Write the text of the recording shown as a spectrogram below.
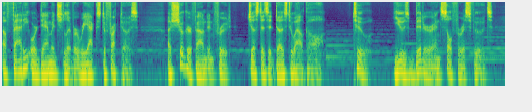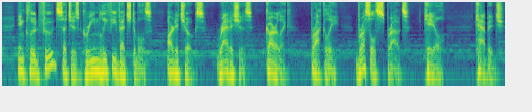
A fatty or damaged liver reacts to fructose, a sugar found in fruit, just as it does to alcohol. 2. Use bitter and sulfurous foods. Include foods such as green leafy vegetables, artichokes, radishes, garlic, broccoli, Brussels sprouts, kale, cabbage,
